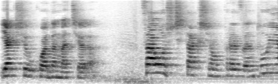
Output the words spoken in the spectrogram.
jak się układa na ciele. Całość tak się prezentuje.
